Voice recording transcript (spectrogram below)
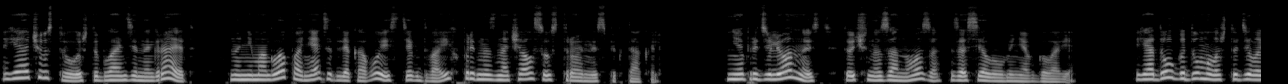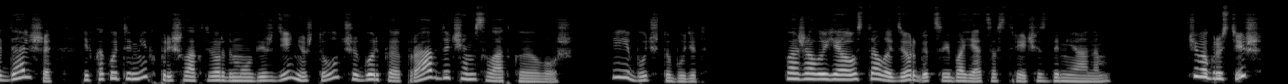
Я чувствовала, что блондин играет, но не могла понять, для кого из тех двоих предназначался устроенный спектакль. Неопределенность, точно заноза, засела у меня в голове. Я долго думала, что делать дальше, и в какой-то миг пришла к твердому убеждению, что лучше горькая правда, чем сладкая ложь. И будь что будет. Пожалуй, я устала дергаться и бояться встречи с Дамианом. «Чего грустишь?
